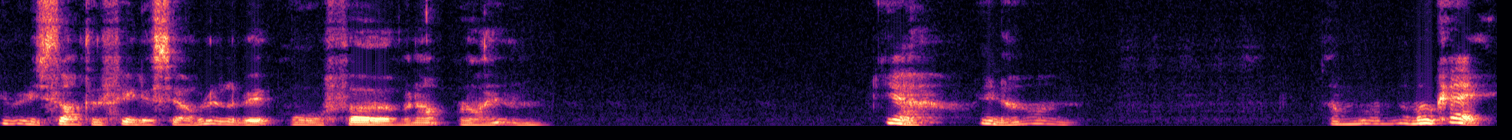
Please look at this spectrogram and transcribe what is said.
You really start to feel yourself a little bit more firm and upright, and yeah, you know, I'm, I'm, I'm okay,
